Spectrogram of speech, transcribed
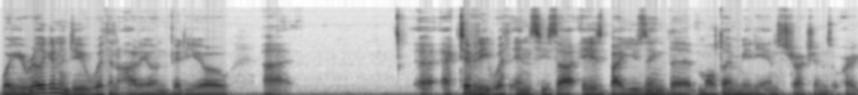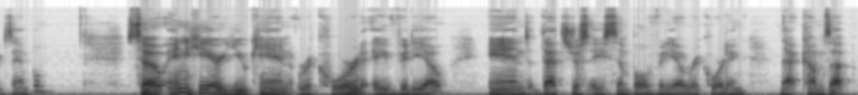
What you're really going to do with an audio and video uh, uh, activity within Seesaw is by using the multimedia instructions or example. So in here, you can record a video and that's just a simple video recording that comes up.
